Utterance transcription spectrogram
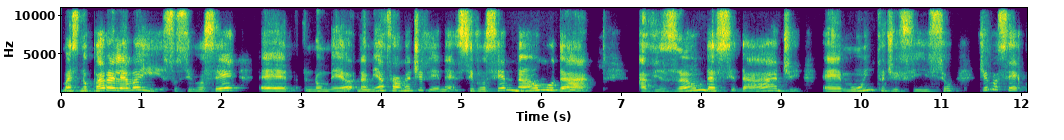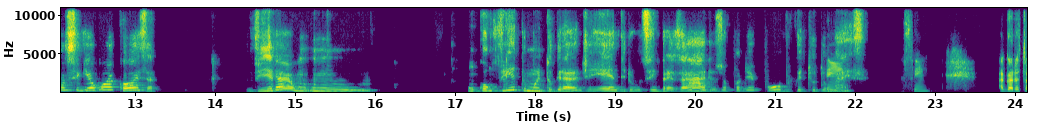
Mas no paralelo a isso, se você, é, no meu, na minha forma de ver, né, se você não mudar a visão da cidade, é muito difícil de você conseguir alguma coisa vira um, um, um, conflito muito grande entre os empresários, o poder público e tudo sim, mais. Sim. Agora, eu tô,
